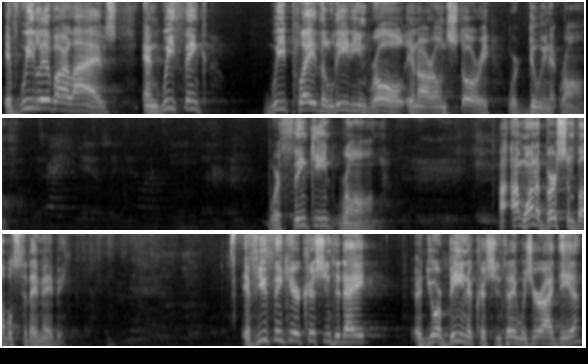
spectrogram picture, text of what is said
if we live our lives and we think we play the leading role in our own story, we're doing it wrong. We're thinking wrong. I, I want to burst some bubbles today, maybe. If you think you're a Christian today, uh, and your being a Christian today was your idea,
